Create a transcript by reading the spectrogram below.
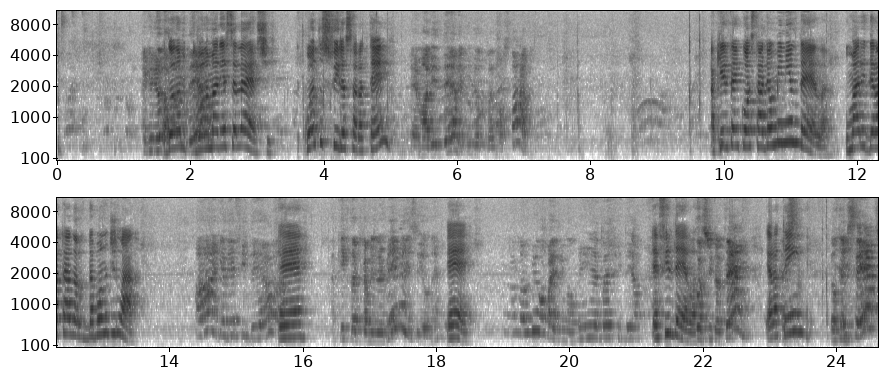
É que ele tá Dona, marido dela. Dona Maria Celeste, quantos filhos a senhora tem? É marido dela, que ele tá encostado. Aquele tá encostado é o menino dela. O marido dela tá da, da banda de lá. Ah, que ele é filho dela. É, Aqui que tá de camisa vermelha, esse eu, né? é. Eu não vi o rapazinho não. É filho dela. É filho dela. Quantos filhos tenho? Ela tem Eu tenho sete.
